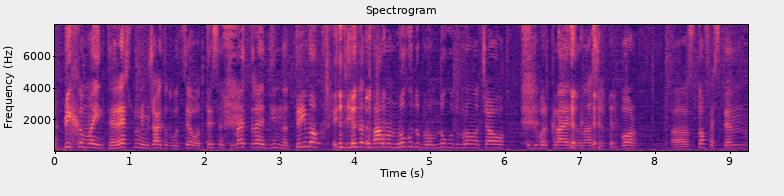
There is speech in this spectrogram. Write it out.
Убиха ме интересно, не можах да го оцеля. 3 см, един на трима, един на двама. Много добро, много добро начало и добър край за нашия отбор. А, м,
